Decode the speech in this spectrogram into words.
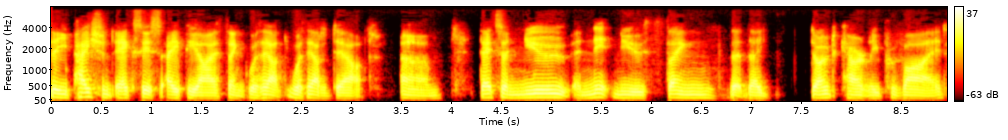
The patient access API, I think, without without a doubt, um, that's a new, a net new thing that they don't currently provide,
